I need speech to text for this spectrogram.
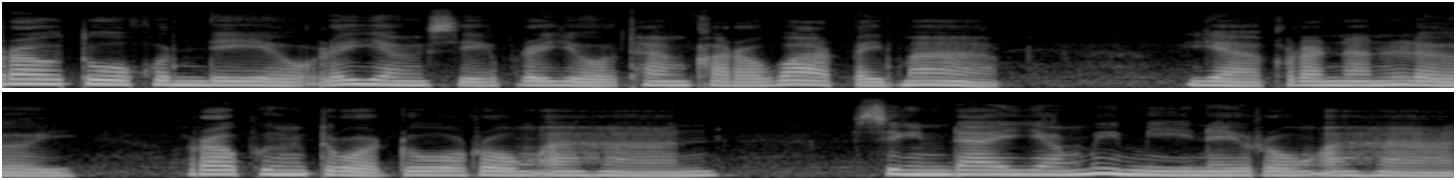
เราตัวคนเดียวและยังเสียประโยชน์ทางคารวาสไปมาก อย่ากระนั้นเลย เราพึงตรวจดูโรงอาหาร สิ่งใดยังไม่มีในโรงอาหาร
